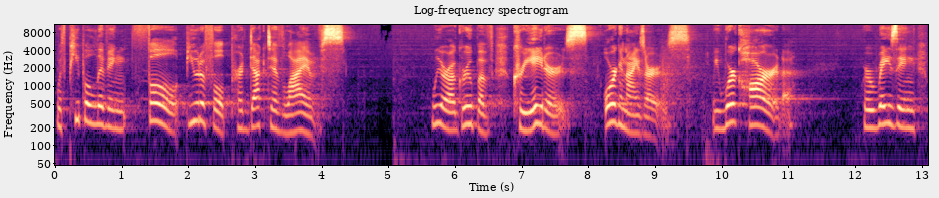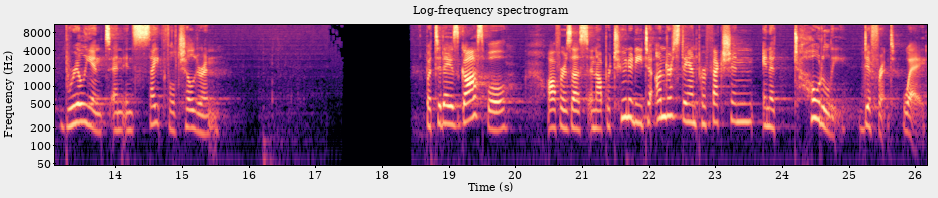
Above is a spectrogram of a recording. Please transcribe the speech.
with people living full, beautiful, productive lives. We are a group of creators, organizers. We work hard. We're raising brilliant and insightful children. But today's gospel offers us an opportunity to understand perfection in a totally different way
